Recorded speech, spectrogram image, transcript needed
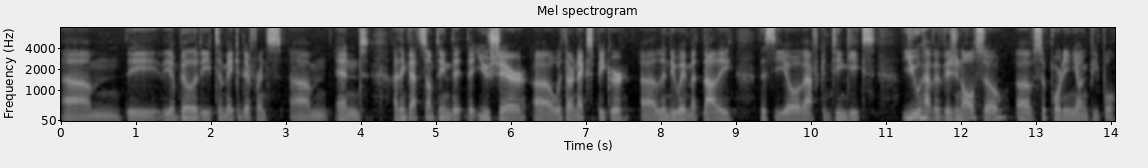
um, the the ability to make a difference, um, and I think that's something that, that you share uh, with our next speaker, uh, Lindiwe Matlali, the CEO of African Teen Geeks. You have a vision also of supporting young people,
